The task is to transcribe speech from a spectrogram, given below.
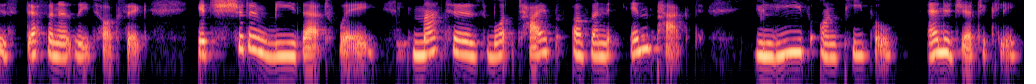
is definitely toxic. It shouldn't be that way. It matters what type of an impact you leave on people energetically.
